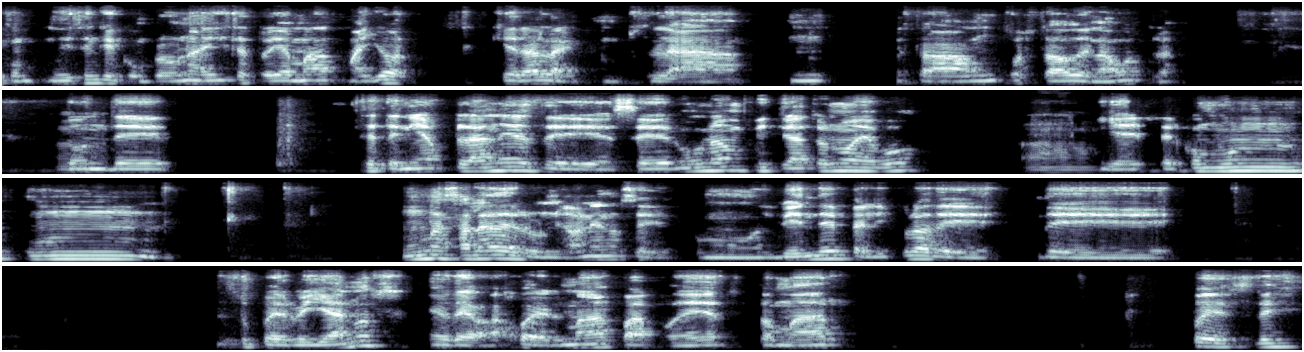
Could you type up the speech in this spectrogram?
que, dicen que compró una isla todavía más mayor, que era la, la, estaba a un costado de la otra, donde se tenía planes de hacer un anfiteatro nuevo ajá, y hacer como un, un una sala de reuniones, no sé, como bien de película de, de, de supervillanos eh, debajo del mar para poder tomar, pues, de-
